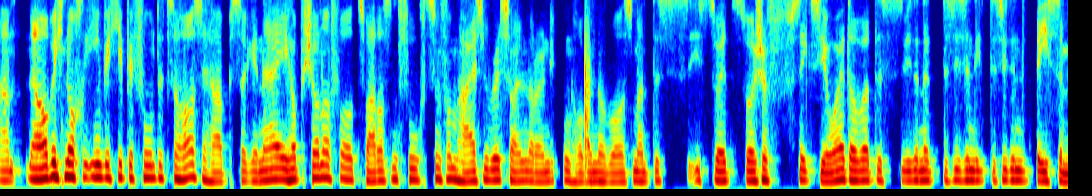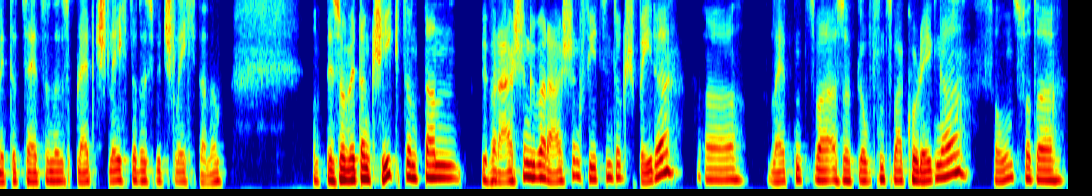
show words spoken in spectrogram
Ähm, ob ich noch irgendwelche Befunde zu Hause habe, sage ich, nein, ich habe schon noch von 2015 vom Halswirbelsäulenröntgen habe ich noch was. Man, das ist zwar jetzt zwar schon sechs Jahre alt, aber das, wieder nicht, das, ist ja nicht, das wird ja nicht besser mit der Zeit, sondern das bleibt schlechter, das wird schlechter. Ne? Und das habe ich dann geschickt und dann, Überraschung, Überraschung, 14 Tage später, äh, leiten zwar, also klopfen zwei Kollegen an von uns, von der,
